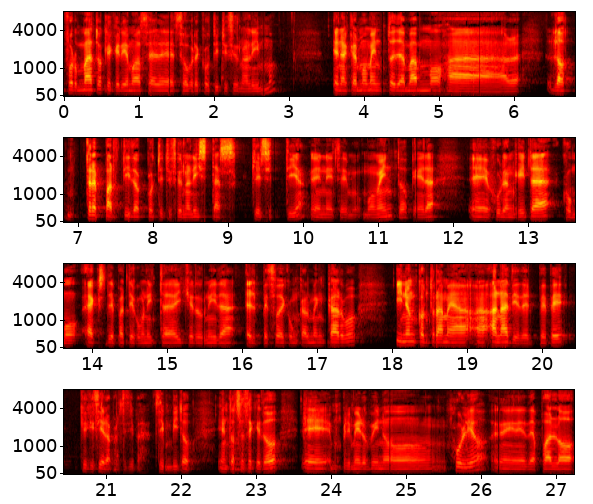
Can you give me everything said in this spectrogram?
formato que queríamos hacer sobre constitucionalismo. En aquel momento llamamos a los tres partidos constitucionalistas que existían en ese momento, que era eh, Julián Guita como ex del Partido Comunista Izquierda Unida, el PSOE con Carmen Carbo, y no encontramos a nadie del PP que quisiera participar. Se invitó. Entonces se quedó, eh, primero vino Julio, eh, después los,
